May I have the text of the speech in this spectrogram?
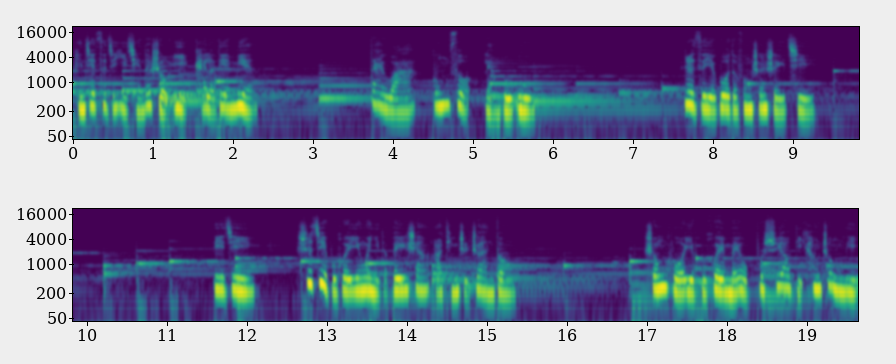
凭借自己以前的手艺开了店面，带娃、工作两不误。日子也过得风生水起。毕竟，世界不会因为你的悲伤而停止转动，生活也不会没有不需要抵抗重力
